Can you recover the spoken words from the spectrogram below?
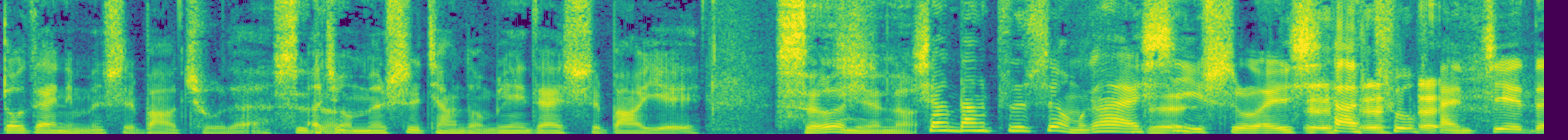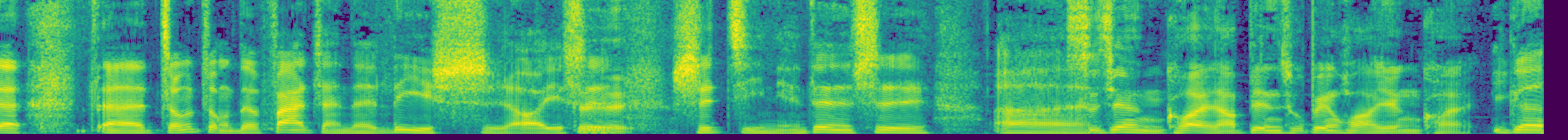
都在你们时报出的，是的，而且我们市强总编辑在时报也十二年了，相当资深。我们刚才细数了一下出版界的 呃种种的发展的历史哦，也是十几年，真的是呃时间很快，然后变出变化也很快。一个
